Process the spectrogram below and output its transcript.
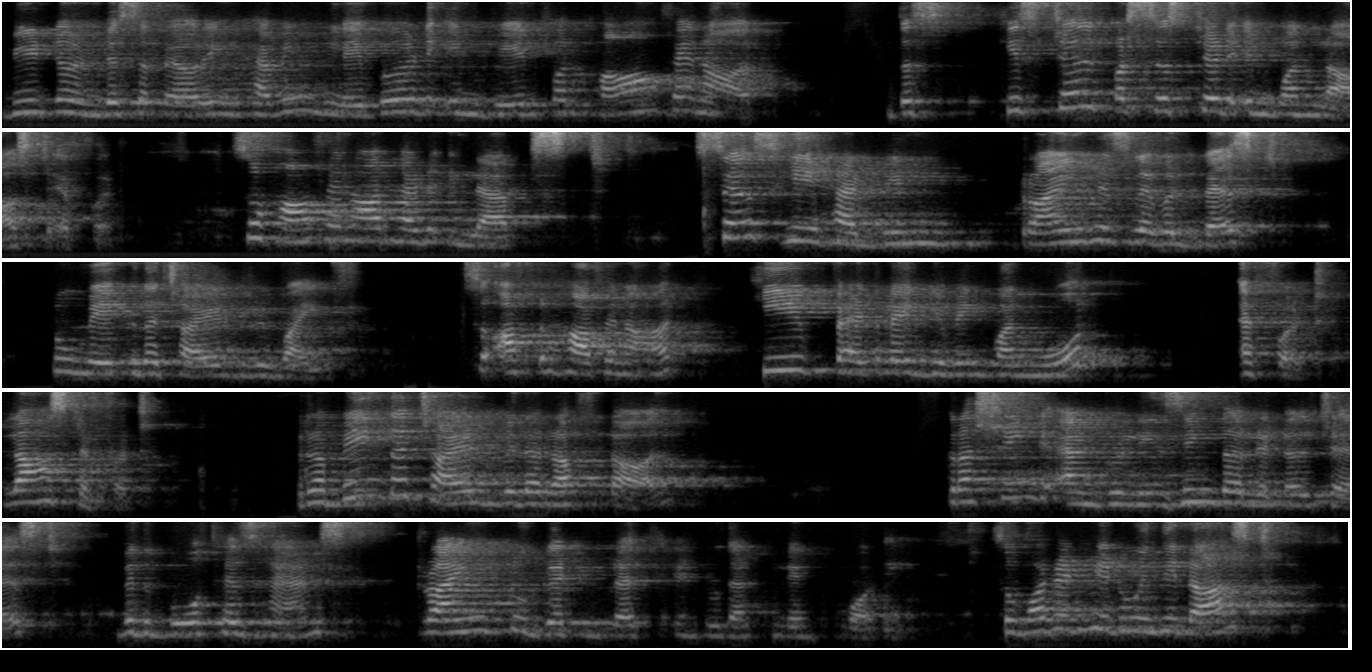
beaten, disappearing, having labored in vain for half an hour. This, he still persisted in one last effort. So half an hour had elapsed since he had been trying his level best to make the child revive. So after half an hour, he felt like giving one more effort, last effort. Rubbing the child with a rough towel, crushing and releasing the little chest with both his hands, trying to get breath into that limp body. So what did he do in the last?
